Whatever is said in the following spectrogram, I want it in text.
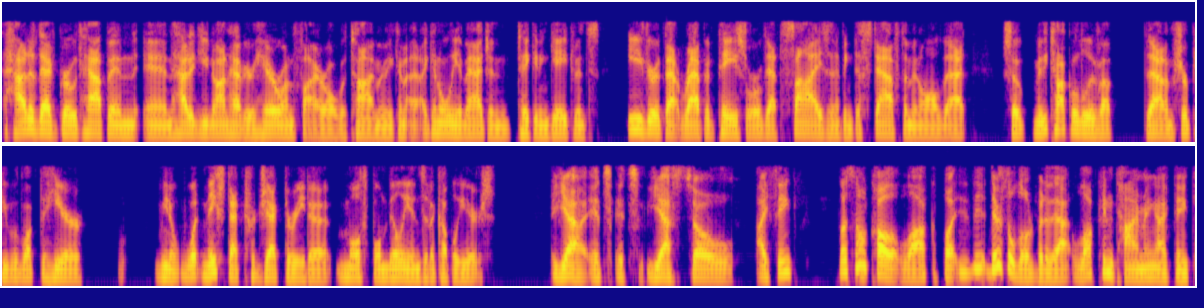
how did that growth happen, and how did you not have your hair on fire all the time? I mean, can, I can only imagine taking engagements either at that rapid pace or of that size and having to staff them and all that. So maybe talk a little bit about that. I'm sure people would love to hear you know, what makes that trajectory to multiple millions in a couple years? Yeah, it's it's yes. So I think let's not call it luck, but th- there's a little bit of that luck and timing. I think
